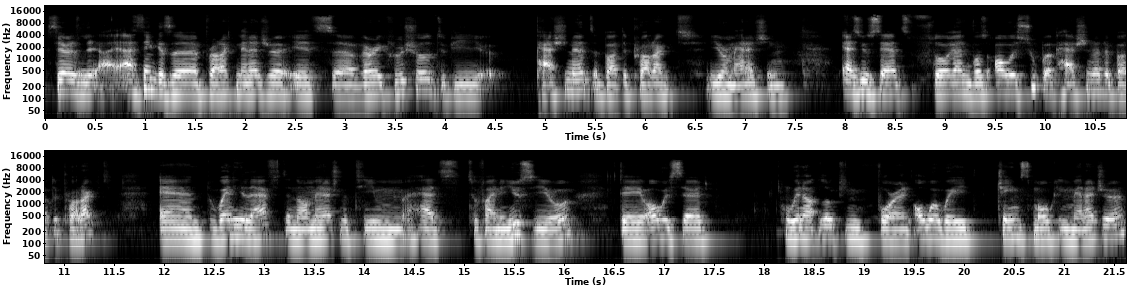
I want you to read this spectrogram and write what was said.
seriously, I, I think as a product manager, it's uh, very crucial to be passionate about the product you're managing. As you said, Florian was always super passionate about the product. And when he left and our management team had to find a new CEO, they always said, we're not looking for an overweight chain smoking manager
